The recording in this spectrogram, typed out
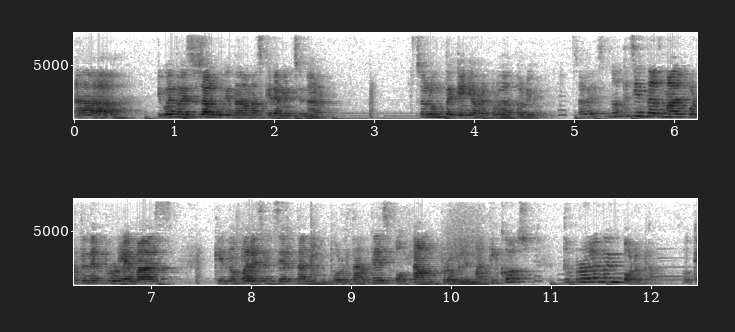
ah, y bueno, eso es algo que nada más quería mencionar. Solo un pequeño recordatorio, ¿sabes? No te sientas mal por tener problemas que no parecen ser tan importantes o tan problemáticos, tu problema importa, ¿ok?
